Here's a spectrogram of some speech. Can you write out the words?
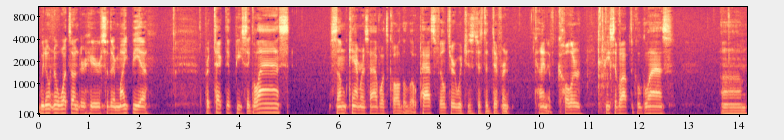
We don't know what's under here, so there might be a protective piece of glass. some cameras have what's called the low pass filter, which is just a different kind of color piece of optical glass. Um,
